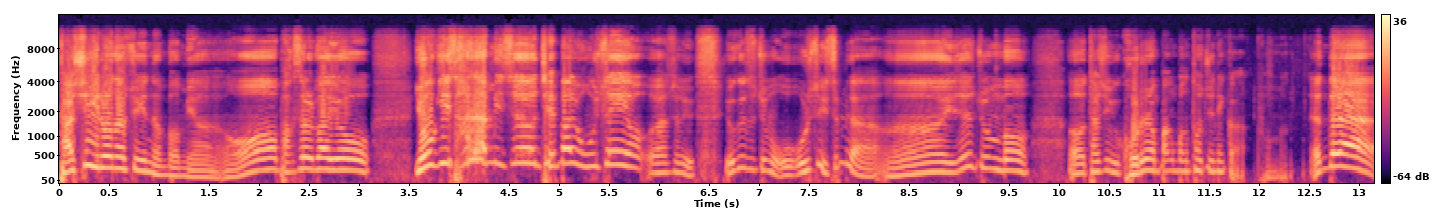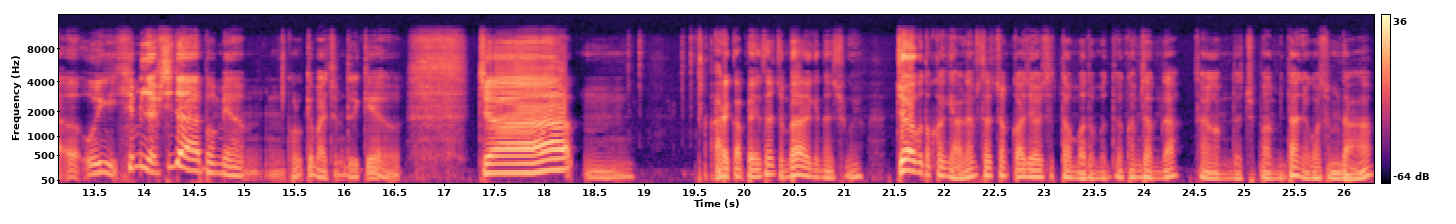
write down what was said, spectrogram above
다시 일어날 수 있는 범이야. 어 박살봐요. 여기 사람 있어요. 제발 오세요. 그래서 여기서 좀 올 수 있습니다. 어 이제 좀뭐 어, 다시 고래랑 빵빵 터지니까 보면. 얘들아 어, 우리 힘을 냅시다 보면. 음, 그렇게 말씀드릴게요. 자 음, 아래 카페에서 좀 발견하시고요 좋아요 구독하기 알람 설정까지 하셨던 모든 분들 감사합니다. 사랑합니다. 축하합니다. 안녕히 가습니다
